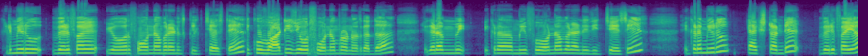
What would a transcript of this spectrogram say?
ఇక్కడ మీరు వెరిఫై యువర్ ఫోన్ నెంబర్ అనేది క్లిక్ చేస్తే మీకు what is your phone number ఉన్నది కదా ఇక్కడ మీ ఇక్కడ మీ ఫోన్ నెంబర్ అనేది ఇచ్చేసి ఇక్కడ మీరు టెక్స్ట్ అంటే వెరిఫైయా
